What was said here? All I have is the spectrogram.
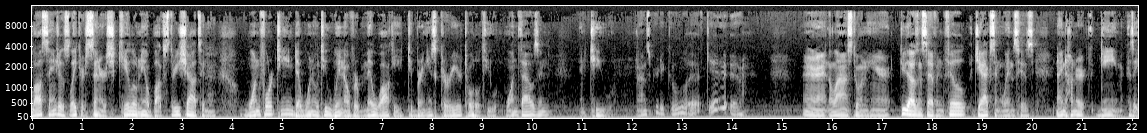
Los Angeles Lakers center Shaquille O'Neal blocks three shots in a 114 to 102 win over Milwaukee to bring his career total to 1,002. That's pretty cool. Yeah. All right, and the last one here. 2007, Phil Jackson wins his 900th game as a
